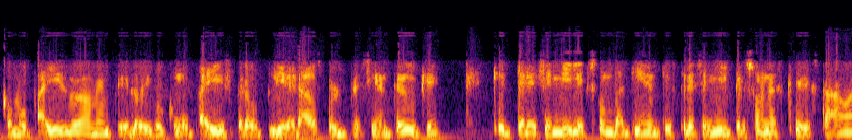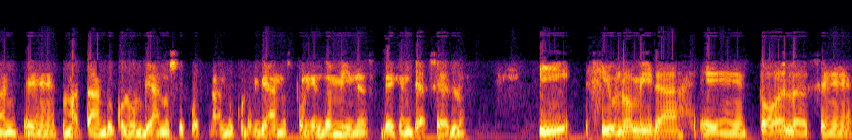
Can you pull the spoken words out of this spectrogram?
como país, nuevamente lo digo como país, pero liderados por el presidente Duque, que 13.000 excombatientes, 13.000 personas que estaban matando colombianos, secuestrando colombianos, poniendo minas, dejen de hacerlo. Y si uno mira eh, todos eh,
